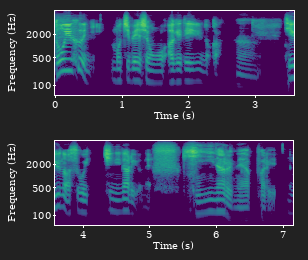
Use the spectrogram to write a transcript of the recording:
どういうふうにモチベーションを上げているのかうん。っていうのはすごい気になるよね。気になるね、やっぱり。うん、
